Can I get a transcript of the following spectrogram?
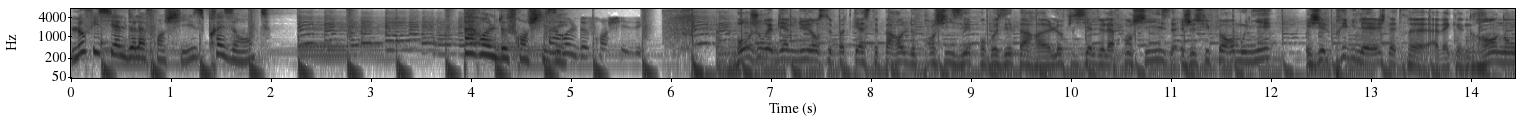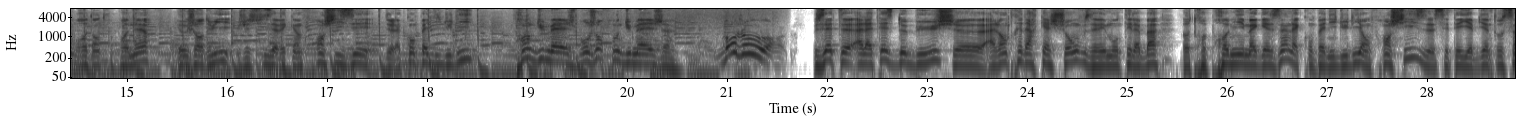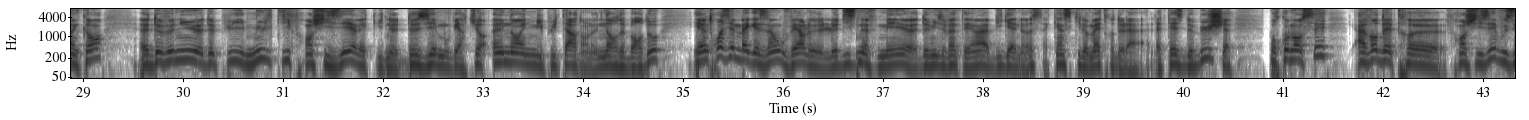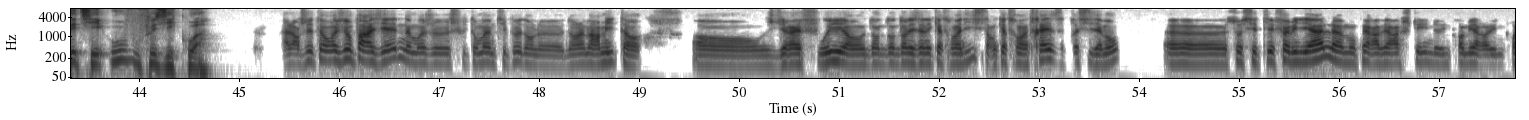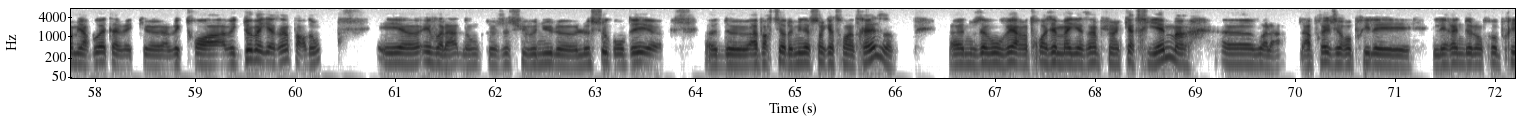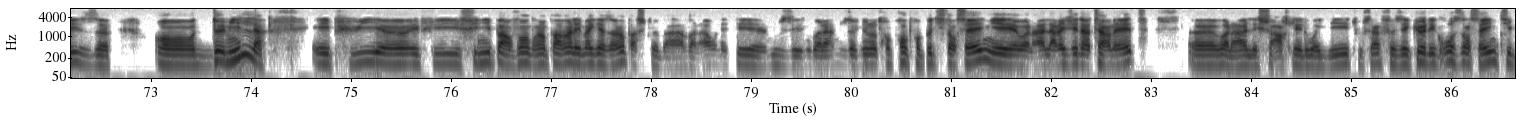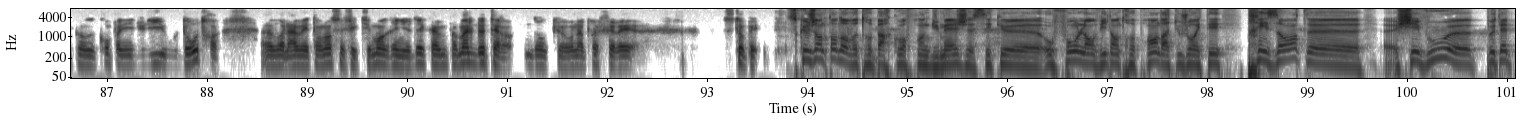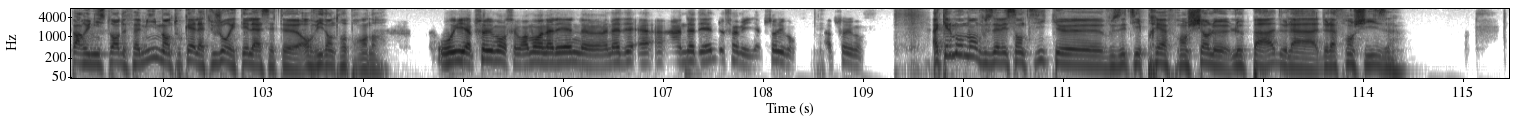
l'officiel de la franchise présente Parole de franchisé. Parole de franchisé. Bonjour et bienvenue dans ce podcast Parole de franchisé proposé par euh, l'officiel de la franchise. Je suis Florent Mounier et j'ai le privilège d'être euh, avec un grand nombre d'entrepreneurs. Et aujourd'hui, je suis avec un franchisé de la compagnie du lit, Franck Dumège. Bonjour Franck Dumège. Bonjour Vous êtes à la Thèse de Bûche, euh, à l'entrée d'Arcachon. Vous avez monté là-bas votre premier magasin, la compagnie du lit en franchise. C'était il y a bientôt cinq ans. Euh, Devenu euh, depuis multi-franchisé avec une deuxième ouverture un an et demi plus tard dans le nord de Bordeaux. Et un troisième magasin ouvert le, le 19 mai euh, 2021 à Biganos, à 15 km de la, la Thèse de Bûche. Pour commencer, avant d'être euh, franchisé, vous étiez où? Vous faisiez quoi? Alors j'étais en région parisienne, moi je, suis tombé un petit peu dans, le, dans la marmite en, je dirais, oui, dans, dans les années 90, en 93 précisément. Euh, société familiale, mon père avait racheté une, une première, une première boîte avec, euh, avec, trois, avec deux magasins, pardon. Et, euh, et voilà, donc je suis venu le, le seconder euh, de, à partir de 1993. Euh, nous avons ouvert un troisième magasin, puis un quatrième. Euh, voilà. Après, j'ai repris les, les rênes de l'entreprise en 2000 et puis euh, et puis fini par vendre un par un les magasins parce que bah voilà on était nous voilà nous avions notre propre petite enseigne et voilà l'arrivée d'internet euh, voilà les charges les loyers tout ça. Faisait que les grosses enseignes type euh, compagnie du lit ou d'autres. Euh, voilà avaient tendance effectivement à grignoter quand même pas mal de terrain. Donc on a préféré stopper. Ce que j'entends dans votre parcours, Franck Dumège, c'est que, au fond, l'envie d'entreprendre a toujours été présente chez vous, peut-être par une histoire de famille, mais en tout cas, elle a toujours été là, cette envie d'entreprendre. oui absolument. C'est vraiment un ADN un ADN, un ADN de famille. Absolument. Absolument À quel moment vous avez senti que vous étiez prêt à franchir le, pas de la, franchise?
